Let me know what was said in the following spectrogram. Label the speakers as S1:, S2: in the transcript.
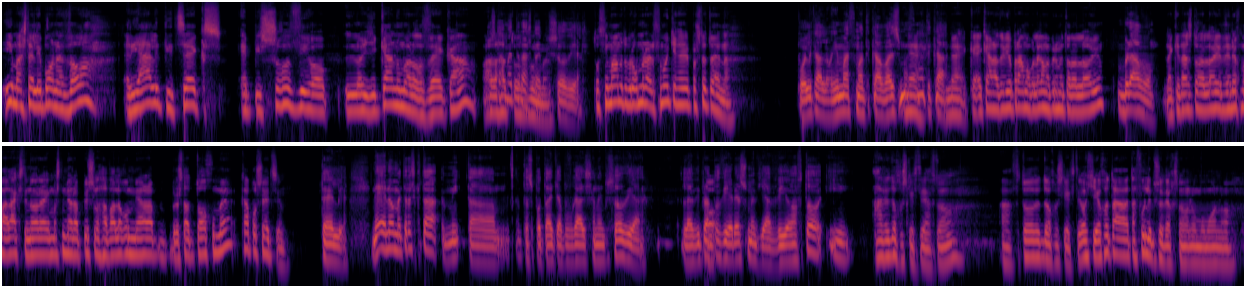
S1: Είμαστε λοιπόν εδώ. Reality Checks επεισόδιο λογικά νούμερο 10. αλλά θα το
S2: μετράς τα
S1: δούμε.
S2: επεισόδια;
S1: Το θυμάμαι τον προηγούμενο αριθμό και προσθέτω ένα.
S2: Πολύ καλό. Ή μαθηματικά. Βάζεις μαθηματικά.
S1: Ναι, ναι, έκανα το ίδιο πράγμα που λέγαμε πριν με το ρολόι.
S2: Μπράβο.
S1: Να κοιτάζει το ρολόι, δεν έχουμε αλλάξει την ώρα, είμαστε μια ώρα πίσω, αλλά θα βάλω εγώ μια ώρα μπροστά, το έχουμε. Κάπως έτσι.
S2: Τέλεια. Ναι, ενώ μετράς και τα, μη- τα, τα σποτάκια που βγάζεις σαν επεισόδια. Δηλαδή πρέπει
S1: Ο-
S2: να το διαιρέσουμε δια δύο αυτό ή.
S1: Α, δεν το έχω σκεφτεί αυτό. Αυτό δεν το έχω σκεφτεί. Όχι, έχω τα, τα full επεισόδια έχω στο νου μου μόνο.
